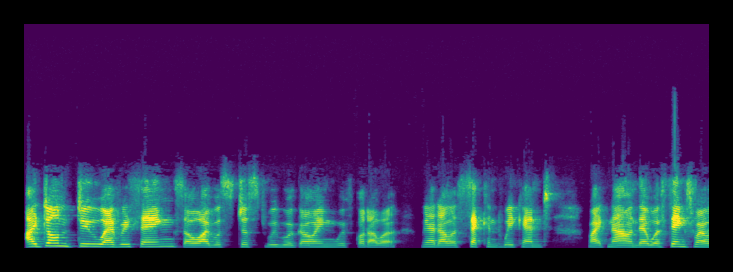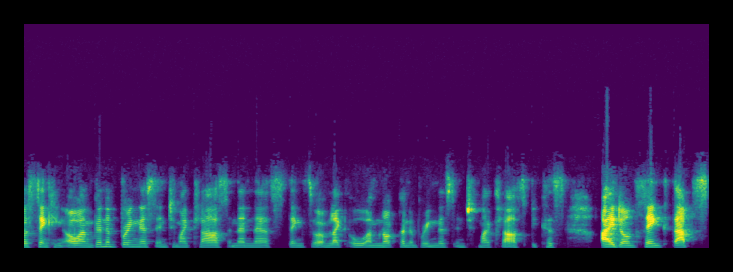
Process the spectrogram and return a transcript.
I don't do everything. So I was just, we were going, we've got our, we had our second weekend right now. And there were things where I was thinking, oh, I'm going to bring this into my class. And then there's things where I'm like, oh, I'm not going to bring this into my class because I don't think that's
